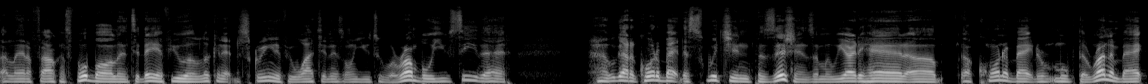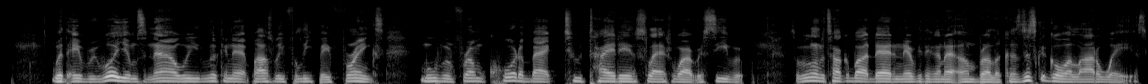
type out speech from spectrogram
Atlanta Falcons football. And today, if you are looking at the screen, if you're watching this on YouTube or Rumble, you see that we got a quarterback that's switching positions. I mean, we already had uh, a cornerback to move the running back with Avery Williams. Now we looking at possibly Feleipe Franks moving from quarterback to tight end slash wide receiver. So we're going to talk about that and everything on that umbrella because this could go a lot of ways.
